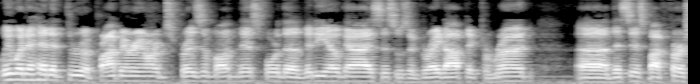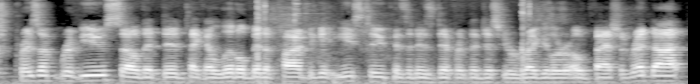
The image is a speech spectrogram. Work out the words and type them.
We went ahead and threw a primary arms prism on this for the video, guys. This was a great optic to run. Uh, this is my first Prism review, so that did take a little bit of time to get used to because it is different than just your regular old-fashioned red dot.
